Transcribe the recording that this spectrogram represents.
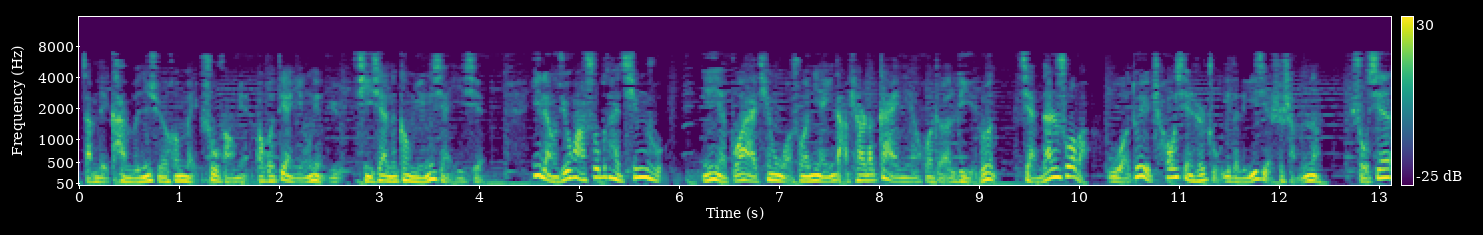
咱们得看文学和美术方面，包括电影领域体现的更明显一些。一两句话说不太清楚，您也不爱听我说念一大篇的概念或者理论。简单说吧，我对超现实主义的理解是什么呢？首先，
